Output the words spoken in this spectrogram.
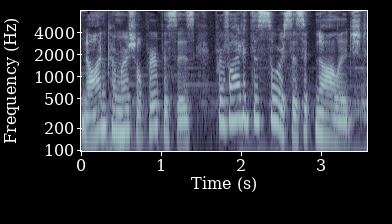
non commercial purposes, provided the source is acknowledged.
